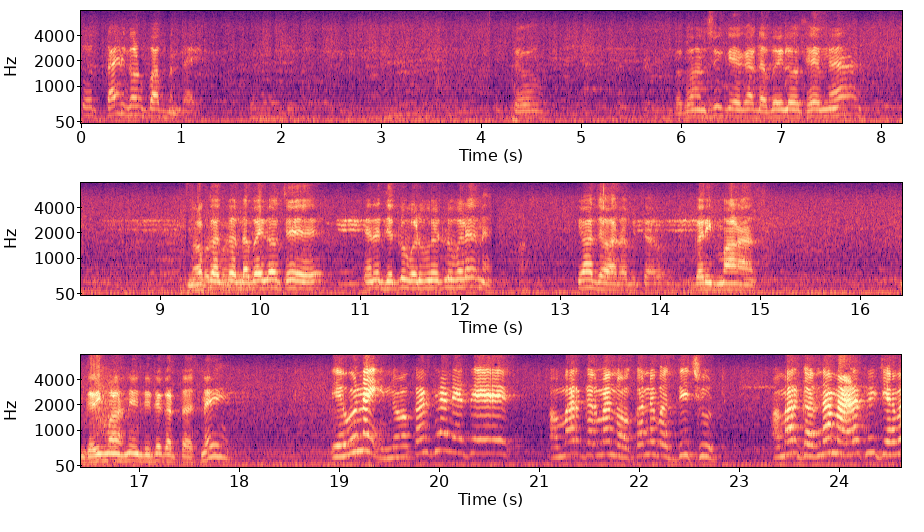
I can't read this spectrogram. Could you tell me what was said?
તો ત્રણ ગણું પાપ બંધાય. તો ભગવાન શું કે દબાયેલો છે એમને? નોકર તો દબાયેલો છે એને જેટલું વળવું એટલું વળે ને. ક્યાં જવાના બિચારો? ગરીબ માણસ. ગરીબ માણસની લીધે કરતા હશે નહીં? એવું નહીં નોકર છે ને તે અમારા ઘરમાં નોકર ને બધી છૂટ. અમારા ઘરના માણસની જેમ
